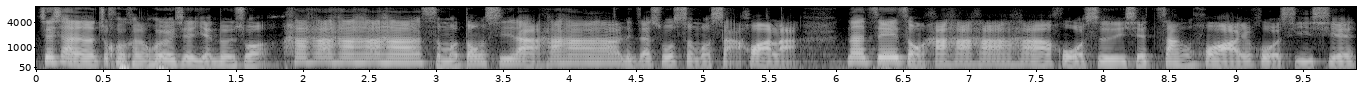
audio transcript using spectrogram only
接下来呢，就会可能会有一些言论说，哈哈哈哈哈，什么东西啦，哈哈哈，你在说什么傻话啦？那这一种哈哈哈哈，或者是一些脏话，又或者是一些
